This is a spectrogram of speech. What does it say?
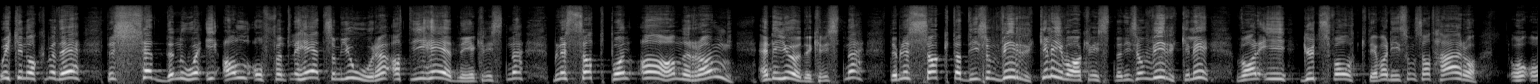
Og ikke nok med det, det skjedde noe i all offentlighet som gjorde at de hedningekristne ble satt på en annen rang enn de jødekristne. Det ble sagt at de som virkelig var kristne, de som virkelig var i Guds folk, det var de som satt her og, og, og,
